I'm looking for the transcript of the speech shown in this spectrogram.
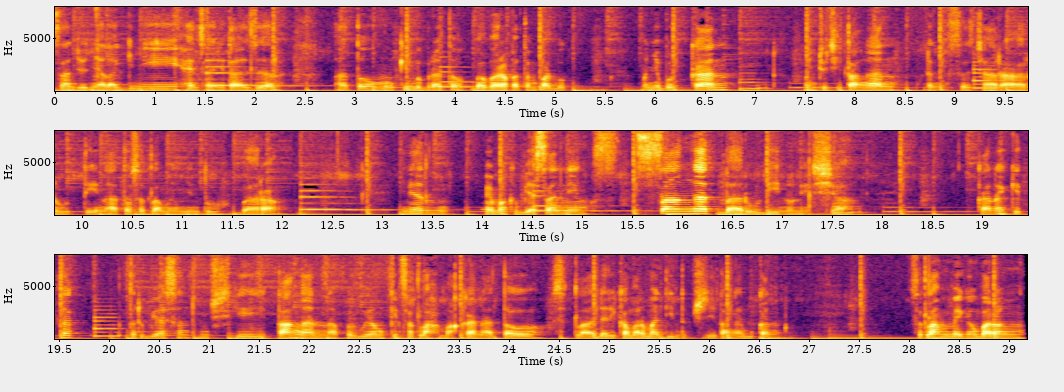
Selanjutnya lagi nih hand sanitizer atau mungkin beberapa beberapa tempat menyebutkan mencuci tangan secara rutin atau setelah menyentuh barang. Ini memang kebiasaan yang sangat baru di Indonesia. Karena kita terbiasa untuk mencuci tangan apabila mungkin setelah makan atau setelah dari kamar mandi untuk cuci tangan bukan setelah memegang barang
